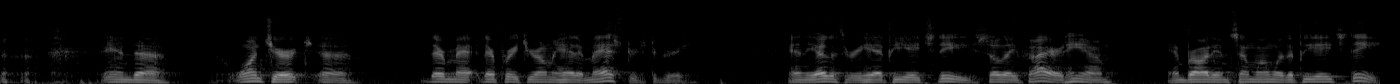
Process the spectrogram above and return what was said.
and uh, one church, uh, their, ma- their preacher only had a master's degree, and the other three had PhDs. So they fired him and brought in someone with a PhD.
